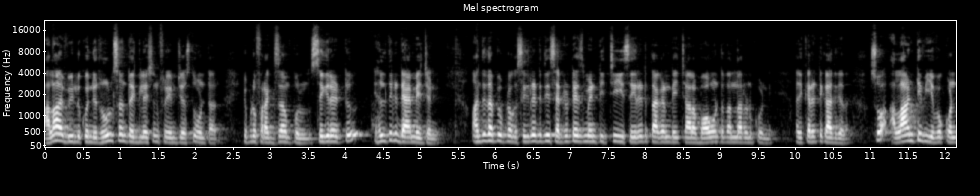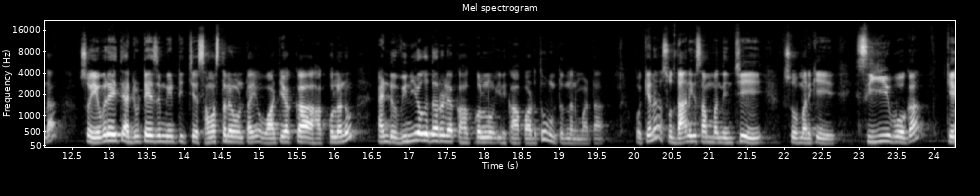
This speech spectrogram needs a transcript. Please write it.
అలా వీళ్ళు కొన్ని రూల్స్ అండ్ రెగ్యులేషన్ ఫ్రేమ్ చేస్తూ ఉంటారు. ఇప్పుడు ఫర్ ఎగ్జాంపుల్ సిగరెట్ హెల్త్కి డ్యామేజ్ అండి. అంతే తప్ప ఇప్పుడు ఒక సిగరెట్ తీసి అడ్వర్టైజ్మెంట్ ఇచ్చి ఈ సిగరెట్ తాగండి చాలా బాగుంటుంది అన్నారు అనుకోండి అది కరెక్ట్ కాదు కదా. సో అలాంటివి ఇవ్వకుండా సో ఎవరైతే అడ్వర్టైజ్మెంట్ ఇచ్చే సంస్థలు ఉంటాయో వాటి యొక్క హక్కులను అండ్ వినియోగదారుల యొక్క హక్కులను ఇది కాపాడుతూ ఉంటుందన్నమాట. ఓకేనా? సో దానికి సంబంధించి సో మనకి సిఈఓగా కె.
